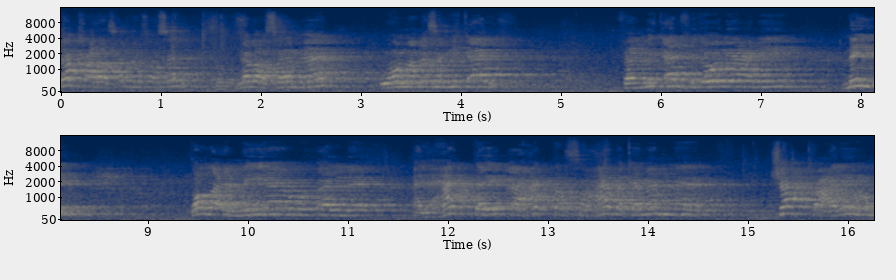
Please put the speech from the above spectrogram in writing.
شق على أصحاب النبي صلى الله عليه وسلم. النبي عليه السلام مات وهم مثلا 100000 فال 100000 دول يعني 100 طلع ال 100 ويبقى ال- حتى يبقى حتى الصحابة كمان شق عليهم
